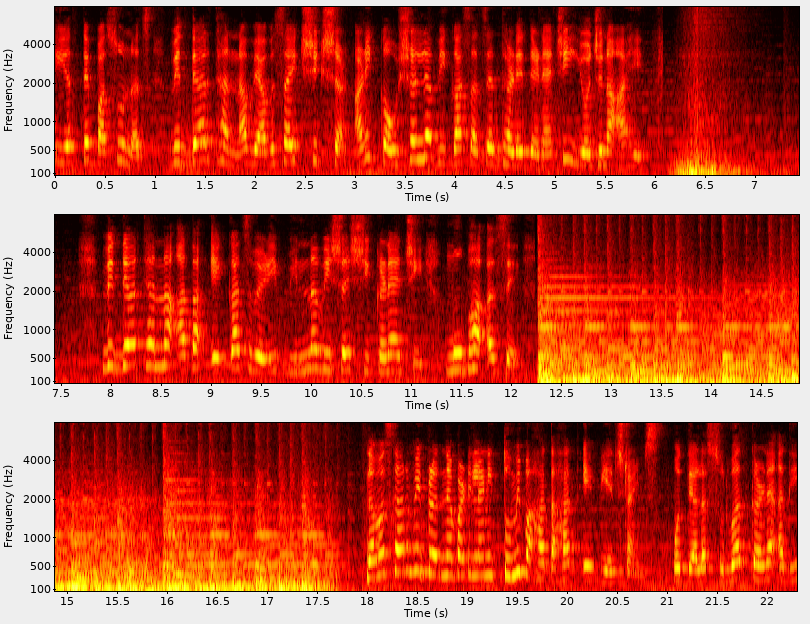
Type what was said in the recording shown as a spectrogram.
इयत्तेपासूनच विद्यार्थ्यांना व्यावसायिक शिक्षण आणि कौशल्य विकासाचे धडे देण्याची योजना आहे. विद्यार्थ्यांना आता एकाच वेळी भिन्न विषय शिकण्याची मुभा असेल. नमस्कार मी प्रज्ञा पाटील आणि तुम्ही पाहत आहात एपीएच टाइम्स मुद्द्याला सुरुवात करण्याआधी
